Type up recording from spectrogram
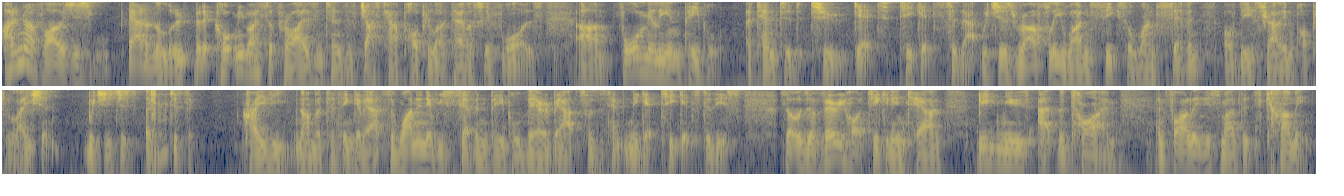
I don't know if I was just out of the loop, but it caught me by surprise in terms of just how popular Taylor Swift was. Um, Four million people attempted to get tickets to that, which is roughly one sixth or one seventh of the Australian population, which is just a, just a crazy number to think about. So one in every seven people thereabouts was attempting to get tickets to this. So it was a very hot ticket in town, big news at the time, and finally this month it's coming.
